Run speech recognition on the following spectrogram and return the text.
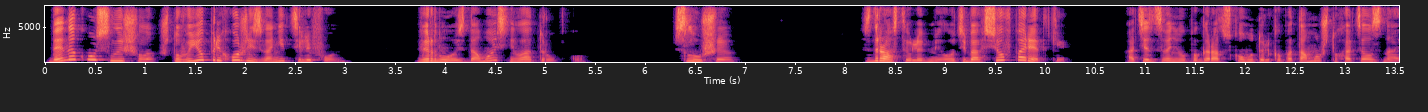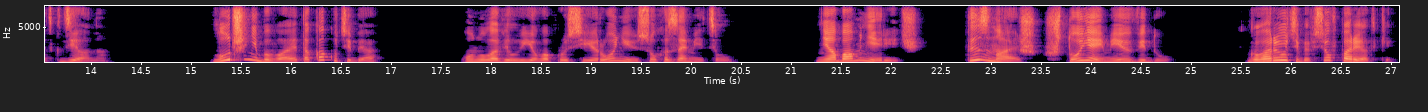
Дайнека услышала, что в ее прихожей звонит телефон. Вернулась домой, сняла трубку. «Слушаю». «Здравствуй, Людмила, у тебя все в порядке?» Отец звонил по городскому только потому, что хотел знать, где она. «Лучше не бывает, а как у тебя?» Он уловил в ее вопросе иронию и сухо заметил. «Не обо мне речь. Ты знаешь, что я имею в виду. Говорю, у тебя все в порядке.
